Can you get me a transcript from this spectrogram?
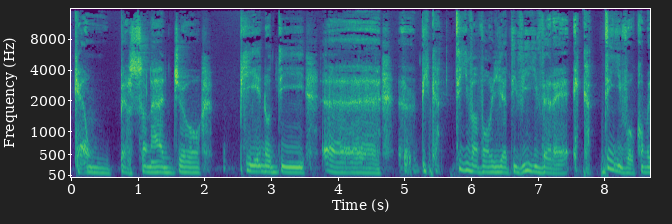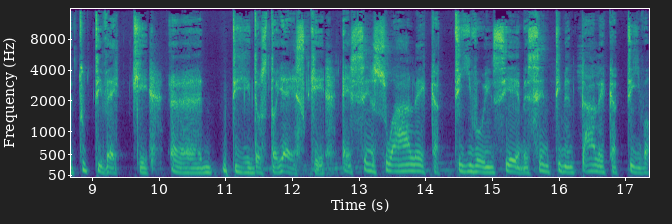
che è un personaggio pieno di, eh, di, cattiva voglia di vivere, è cattivo come tutti i vecchi eh, di Dostoevsky, è sensuale e cattivo insieme, sentimentale e cattivo.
